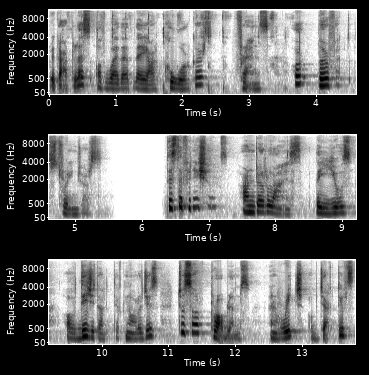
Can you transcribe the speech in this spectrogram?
regardless of whether they are co-workers, friends, or perfect strangers. This definition underlines the use of digital technologies to solve problems and reach objectives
